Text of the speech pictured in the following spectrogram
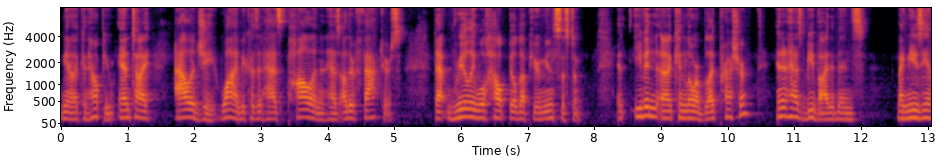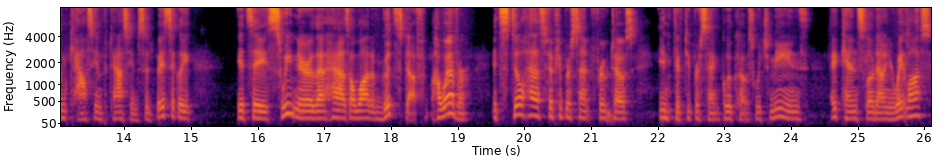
you know, it can help you. Anti-allergy. Why? Because it has pollen and has other factors that really will help build up your immune system. It even uh, can lower blood pressure, and it has B vitamins, magnesium, calcium, potassium. So basically, it's a sweetener that has a lot of good stuff. However, it still has 50% fructose in 50% glucose, which means it can slow down your weight loss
